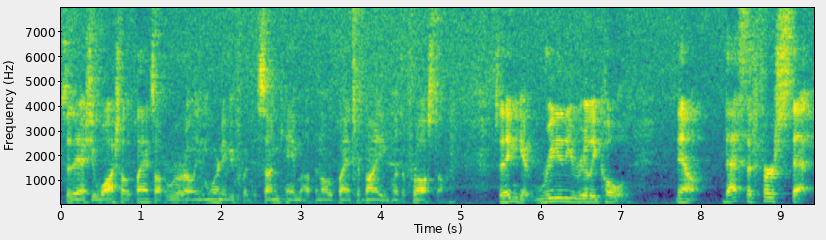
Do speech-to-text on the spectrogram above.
So they actually wash all the plants off real early in the morning before the sun came up, and all the plants are even with the frost on. So they can get really, really cold. Now, that's the first step,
